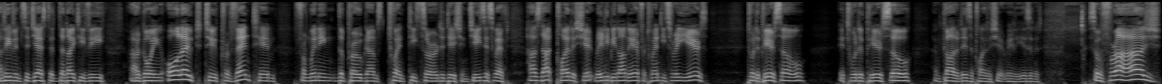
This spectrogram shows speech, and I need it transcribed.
have even suggested that ITV are going all out to prevent him from winning the programme's 23rd edition. Jesus wept. Has that pile of shit really been on air for 23 years? It would appear so. It would appear so. And God, it is a pile of shit, really, isn't it? So Farage,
